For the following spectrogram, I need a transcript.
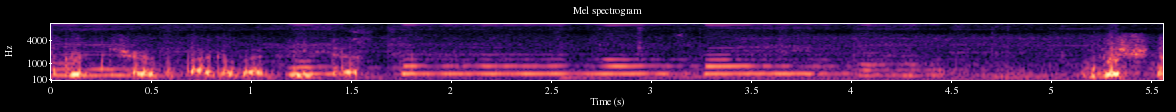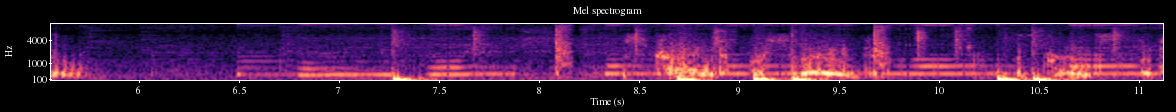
scripture, the Bhagavad Gita. Vishnu is trying to persuade the prince that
